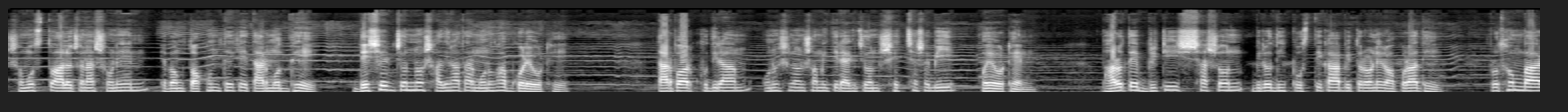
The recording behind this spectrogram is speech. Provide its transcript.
সমস্ত আলোচনা শোনেন এবং তখন থেকে তার মধ্যে দেশের জন্য স্বাধীনতার মনোভাব গড়ে ওঠে। তারপর ক্ষুদিরাম অনুশীলন সমিতির একজন স্বেচ্ছাসেবী হয়ে ওঠেন। ভারতে ব্রিটিশ শাসন বিরোধী পুস্তিকা বিতরণের অপরাধে প্রথমবার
